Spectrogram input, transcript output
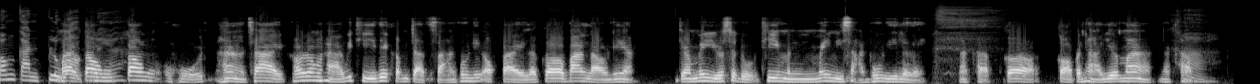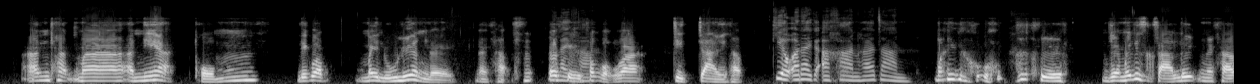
ป้องกันปลวกไม่ต้องต้องโอ้โหฮะใช่เขาต้องหาวิธีที่กำจัดสารพวกนี้ออกไป แล้วก็บ้านเราเนี่ย ยังไม่มีวัสดุที่มันไม่มีสารพวกนี้เลยนะครับ ก็ก่อปัญหาเยอะมากนะครับ อันถัดมาอันเนี้ยผมเรียกว่าไม่รู้เรื่องเลยนะครับ ก็คือเขาบอกว่าจิตใจครับ เกี่ยวอะไรกับอาคารคะอาจารย์ ไม่รู้ก็คือยังไม่ได้ศึกษาลึกนะครับ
